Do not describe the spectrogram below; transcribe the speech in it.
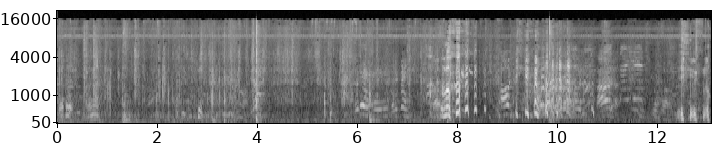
Gato, nga. Hello. no.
